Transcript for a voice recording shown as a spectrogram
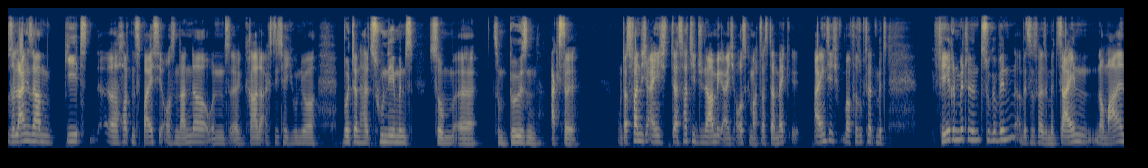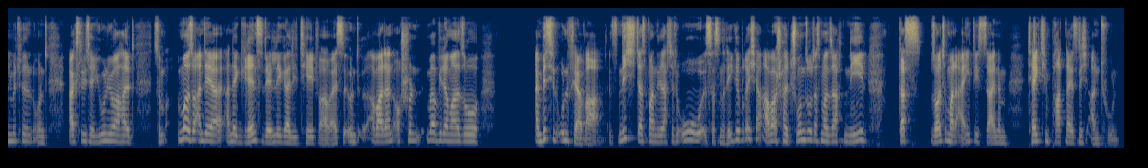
so langsam geht äh, Hot and Spicy auseinander und äh, gerade Axel Dieter Junior wird dann halt zunehmend zum, äh, zum bösen Axel. Und das fand ich eigentlich, das hat die Dynamik eigentlich ausgemacht, dass der Mac eigentlich mal versucht hat, mit fairen Mitteln zu gewinnen, beziehungsweise mit seinen normalen Mitteln und Axel Dieter Junior halt zum, immer so an der, an der Grenze der Legalität war, weißt du, und aber dann auch schon immer wieder mal so ein bisschen unfair war. Ist nicht, dass man gedacht hätte, oh, ist das ein Regelbrecher, aber es ist halt schon so, dass man sagt, nee, das sollte man eigentlich seinem Tag-Team-Partner jetzt nicht antun.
